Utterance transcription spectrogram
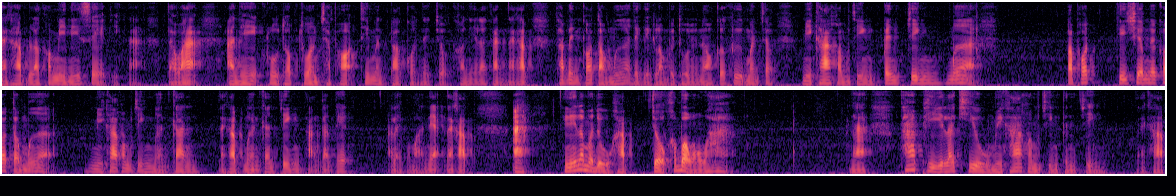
นะครับ แล้วก็มีนิเศษอีกนะ แต่ว่าอันนี้ครูทบทวนเฉพาะที่มันปรากฏในโจทย์ข้อนี้แล้วกันนะครับ ถ้าเป็นก็ต่อเมื่อเด็กๆลองไปทวนเนาะ ก็คือมันจะมีค่าความจริง เป็นจริงเมื่อประพจน์ที่เชื่อมด้วยก็ต่อเมื่อ มีค่าความจริงเหมือนกันนะครับ เหมือนกันจริงต่างกันเท็จอะไรประมาณเนี้ยนะครับ อะ ทีนี้เรามาดูครับ โจทย์เขาบอกมาว่า นะ ถ้า p และ q มีค่าความจริงเป็นจริงนะครับ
